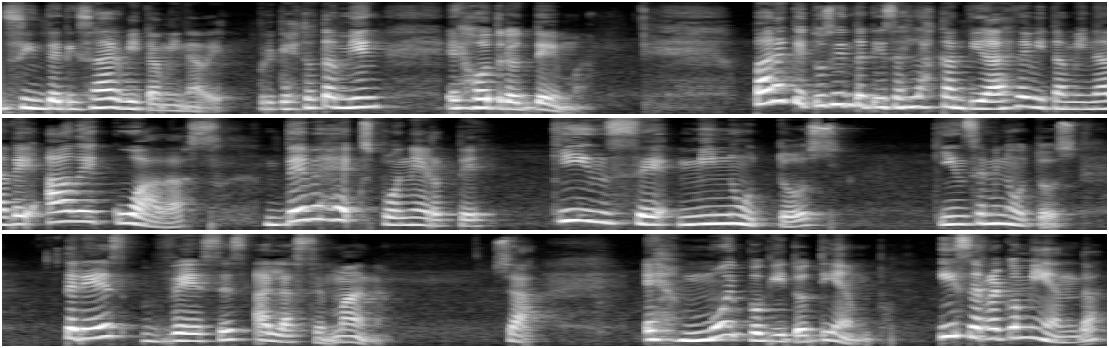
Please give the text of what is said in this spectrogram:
sintetizar vitamina D, porque esto también es otro tema. Para que tú sintetices las cantidades de vitamina D adecuadas, debes exponerte 15 minutos, 15 minutos, tres veces a la semana. O sea, es muy poquito tiempo. Y se recomienda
